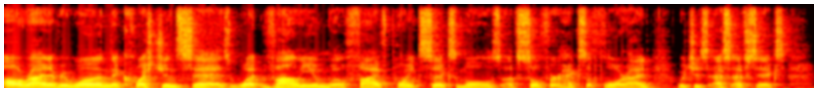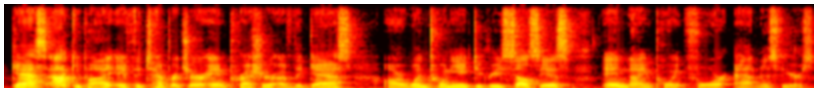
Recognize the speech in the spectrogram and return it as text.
All right, everyone, the question says What volume will 5.6 moles of sulfur hexafluoride, which is SF6, gas occupy if the temperature and pressure of the gas are 128 degrees Celsius and 9.4 atmospheres?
